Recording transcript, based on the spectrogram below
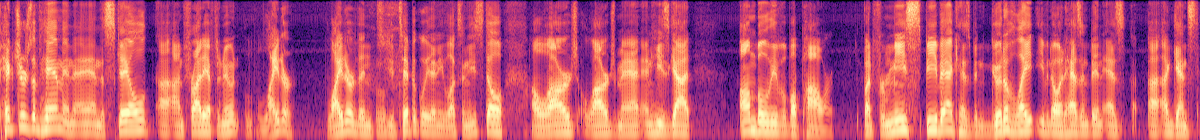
pictures of him and, and the scale uh, on Friday afternoon lighter, lighter than you typically than he looks, and he's still a large, large man, and he's got unbelievable power. But for me, Spivac has been good of late, even though it hasn't been as uh, against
